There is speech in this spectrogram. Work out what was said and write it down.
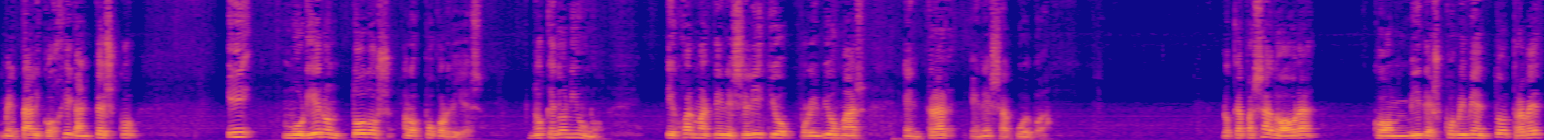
metálico gigantesco y murieron todos a los pocos días. No quedó ni uno. Y Juan Martín Silicio prohibió más entrar en esa cueva lo que ha pasado ahora con mi descubrimiento otra vez,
